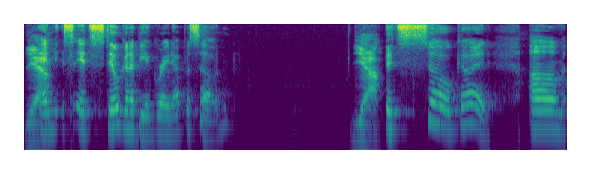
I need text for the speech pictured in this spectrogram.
Yeah. and it's, it's still gonna be a great episode. yeah. It's so good. Um,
